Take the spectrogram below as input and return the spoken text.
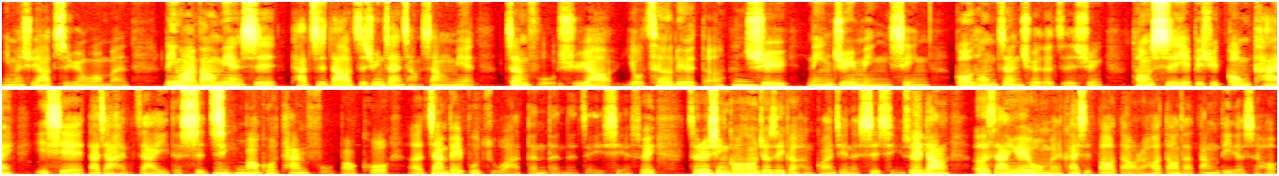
你们需要支援我们。另外一方面是他知道资讯战场上面政府需要有策略的去凝聚民心。沟通正确的资讯，同时也必须公开一些大家很在意的事情，嗯、包括贪腐，包括呃战备不足啊等等的这一些。所以策略性沟通就是一个很关键的事情。所以当二三月我们开始报道，然后到达当地的时候，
